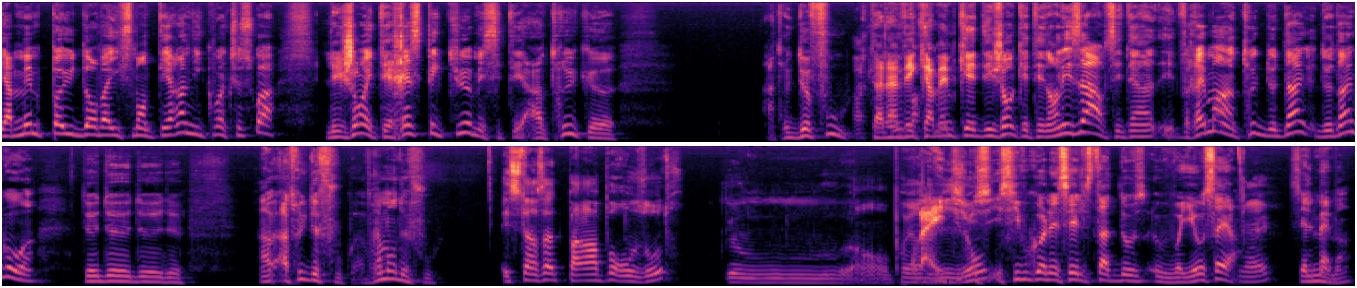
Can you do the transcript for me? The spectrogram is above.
Il n'y a même pas eu d'envahissement de terrain ni quoi que ce soit. Les gens étaient respectueux, mais c'était un truc, euh, un truc de fou. Ah, T'en avais quand même des gens qui étaient dans les arbres. C'était vraiment un truc de, dingue, de dingo. hein. De, de, de, de- un, un truc de fou, quoi. Vraiment de fou. Et c'était un stade par rapport aux autres en première Bah, division. si, si vous connaissez le stade, d'Auxerre, vous voyez Auxerre, Ouais. c'est le même. Hein.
